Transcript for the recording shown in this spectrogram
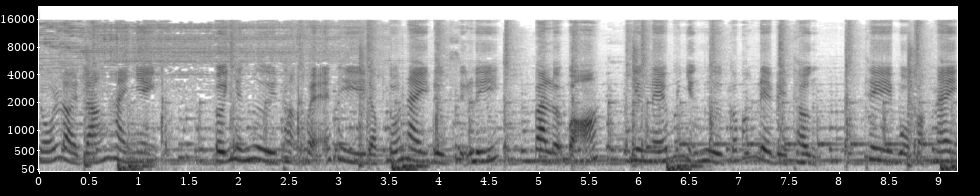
số loài rắn hay nhện. Ở những người thận khỏe thì độc tố này được xử lý và loại bỏ, nhưng nếu với những người có vấn đề về thận thì bộ phận này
